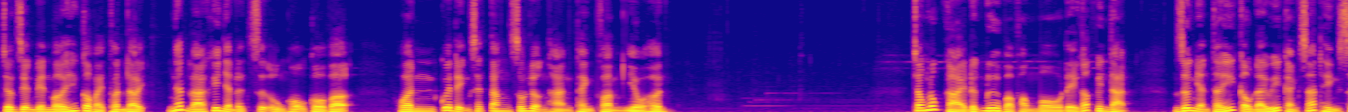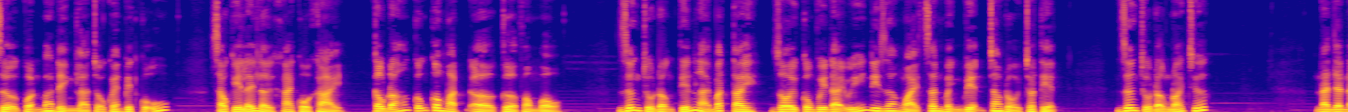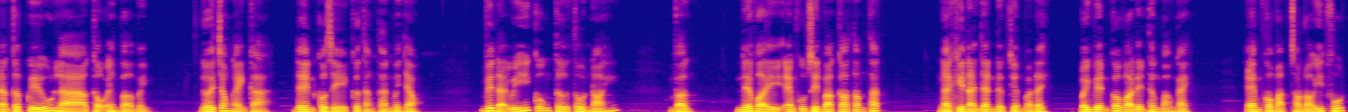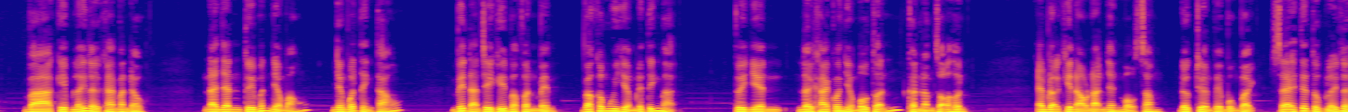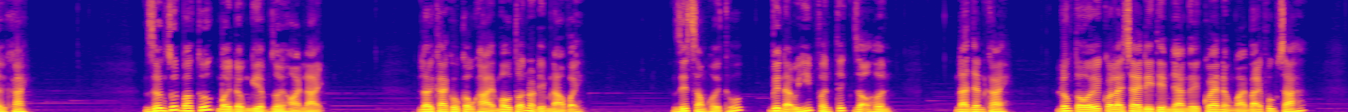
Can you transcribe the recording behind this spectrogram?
Trước diễn biến mới có vẻ thuận lợi, nhất là khi nhận được sự ủng hộ của vợ, Huân quyết định sẽ tăng số lượng hàng thành phẩm nhiều hơn. Trong lúc Khải được đưa vào phòng mổ để gấp viên đạn, Dương nhận thấy cậu đại úy cảnh sát hình sự quận Ba Đình là chỗ quen biết cũ. Sau khi lấy lời khai của Khải, cậu đó cũng có mặt ở cửa phòng mổ. Dương chủ động tiến lại bắt tay, rồi cùng vị đại úy đi ra ngoài sân bệnh viện trao đổi cho tiện. Dương chủ động nói trước. Nạn nhân đang cấp cứu là cậu em vợ mình. Người trong ngành cả, nên có gì cứ thẳng thắn với nhau. Viên đại úy cũng từ tốn nói. Vâng, nếu vậy em cũng xin báo cáo tâm tắt. Ngay khi nạn nhân được chuyển vào đây, bệnh viện có gọi điện thông báo ngay. Em có mặt sau đó ít phút và kịp lấy lời khai ban đầu. Nạn nhân tuy mất nhiều máu, nhưng vẫn tỉnh táo. Viên đạn chỉ ghi vào phần mềm và không nguy hiểm đến tính mạng. Tuy nhiên, lời khai có nhiều mâu thuẫn, cần làm rõ hơn. Em đợi khi nào nạn nhân mổ xong, được chuyển về bùng bệnh, sẽ tiếp tục lấy lời khai. Dương rút bao thuốc mời đồng nghiệp rồi hỏi lại. Lời khai của cậu Khải mâu thuẫn ở điểm nào vậy? Giết xong hơi thuốc, viên đạo ý phân tích rõ hơn. Nạn nhân khai, lúc tối có lái xe đi tìm nhà người quen ở ngoài bãi phúc xá.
